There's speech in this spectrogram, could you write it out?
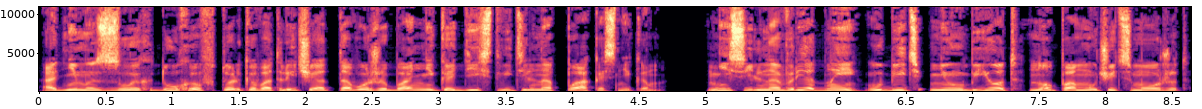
одним из злых духов, только в отличие от того же банника, действительно пакостником. Не сильно вредный, убить не убьет, но помучить сможет.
